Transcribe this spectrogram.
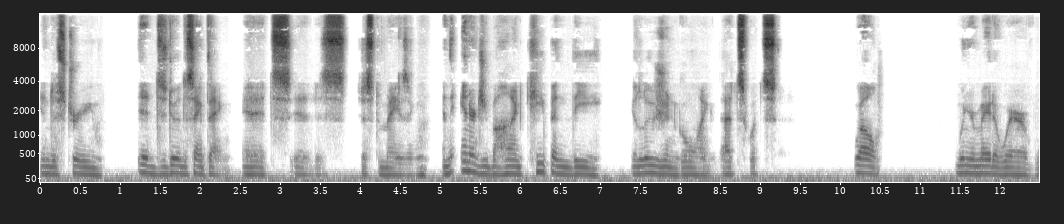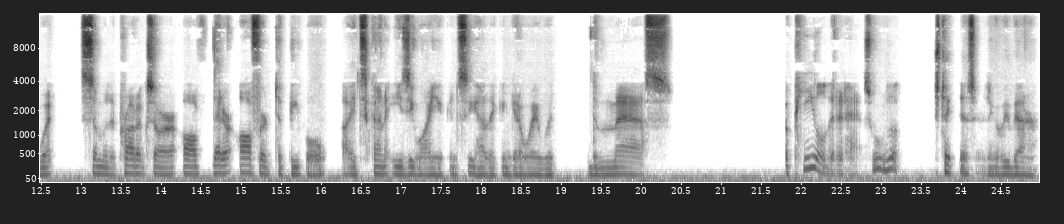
industry. It's doing the same thing. It's it is just amazing. And the energy behind keeping the illusion going that's what's well when you're made aware of what some of the products are off that are offered to people, uh, it's kind of easy why you can see how they can get away with the mass appeal that it has. Oh, look, just take this, everything will be better.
